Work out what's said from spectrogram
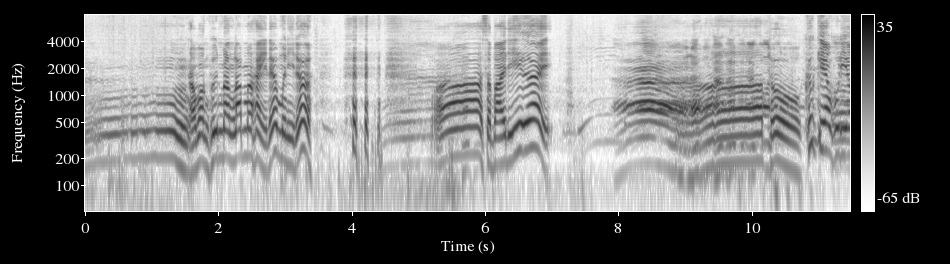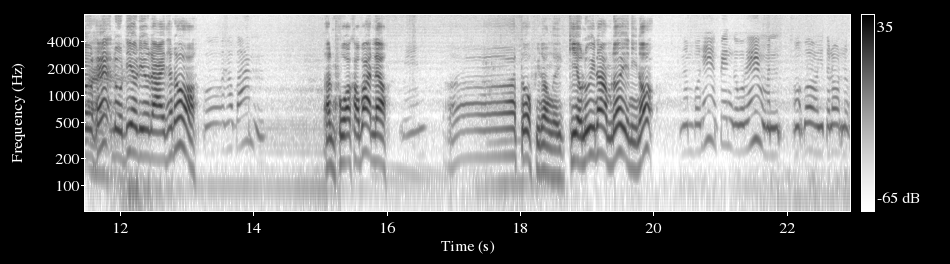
อืมเอาบังพื้นบังรับมาให้เด้อมื้อนี้เด้อ ว้าสบายดีเอ้ยอ่าเนาะอ้าวโธ่คือเกี่ยวผู้เดียวแท้โดดเดียวเดียวดายแท้เนาะโอ้เฮาบ้านอันผัวเข้าบ้านแล้วแม่นอ้าวโตพี่น้องเอ้ยเกี่ยวลุยน้ำเลยอันนี่เนาะน้ำบ่แห้งเป็นก็บ่แห้งมันออกบ่อยู่ตลอดเลย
